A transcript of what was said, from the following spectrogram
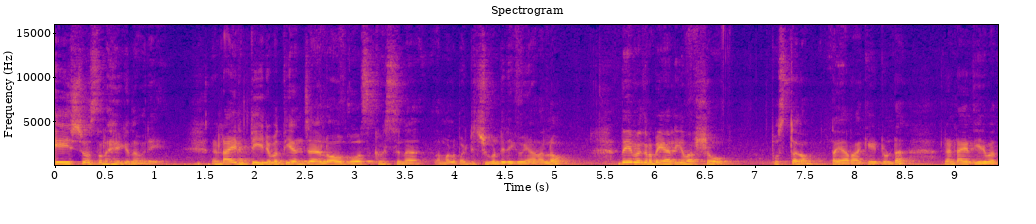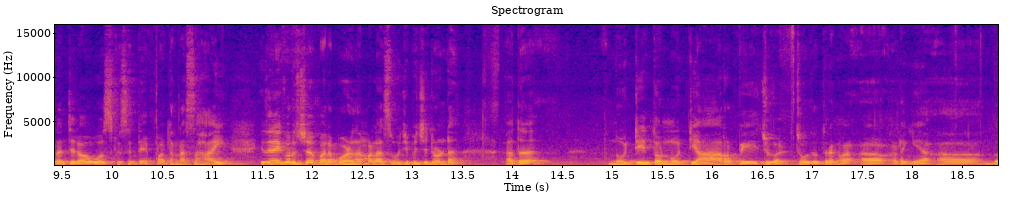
ഈശോ സ്നേഹിക്കുന്നവരെ രണ്ടായിരത്തി ഇരുപത്തിയഞ്ച് ലോഗോസ് ക്വിസിന് നമ്മൾ പഠിച്ചുകൊണ്ടിരിക്കുകയാണല്ലോ. ദൈവകൃപയാൽ ഈ വർഷവും പുസ്തകം തയ്യാറാക്കിയിട്ടുണ്ട്. രണ്ടായിരത്തി ഇരുപത്തഞ്ച് ലോഗോസ് ക്വിസിന്റെ പഠന സഹായി ഇതിനെക്കുറിച്ച് പലപ്പോഴും നമ്മൾ സൂചിപ്പിച്ചിട്ടുണ്ട്. അത് നൂറ്റി തൊണ്ണൂറ്റി ആറ് പേജുകൾ ചോദ്യോത്തരങ്ങൾ അടങ്ങിയ ഇത്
